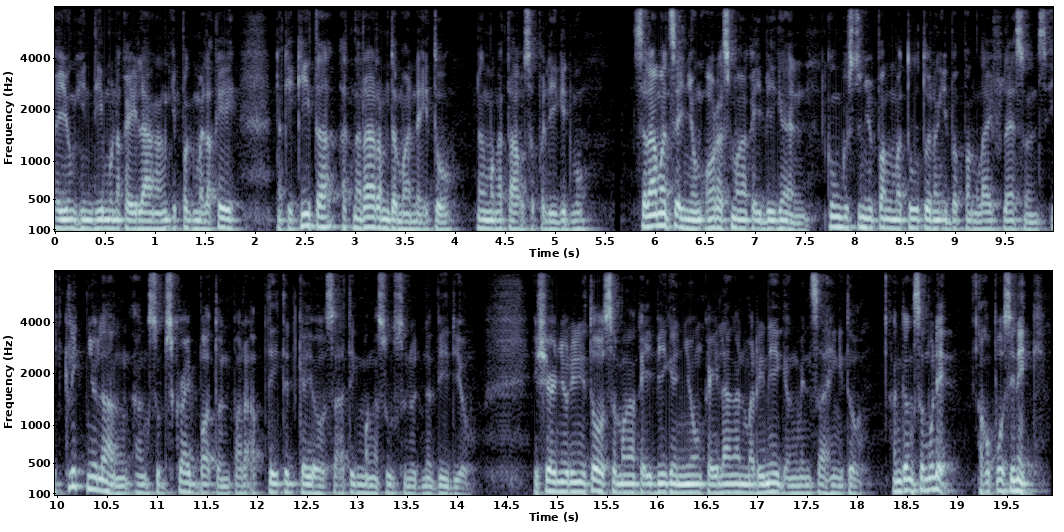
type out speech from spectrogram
ay yung hindi mo na kailangang ipagmalaki, nakikita at nararamdaman na ito ng mga tao sa paligid mo. Salamat sa inyong oras mga kaibigan. Kung gusto nyo pang matuto ng iba pang life lessons, i-click nyo lang ang subscribe button para updated kayo sa ating mga susunod na video. I-share nyo rin ito sa mga kaibigan nyong kailangan marinig ang mensaheng ito. Hanggang sa muli, ako po si Nick.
